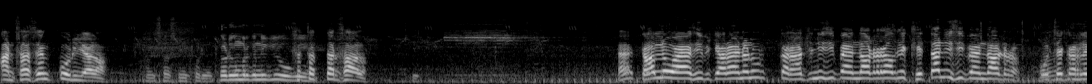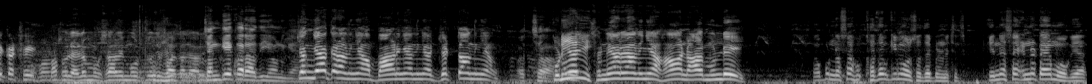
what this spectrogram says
ਅੰਸਾ ਸਿੰਘ ਘੋੜੀ ਵਾਲਾ। ਅੰਸਾ ਸਿੰਘ ਕੁੜੀ ਤੁਹਾਡੀ ਉਮਰ ਕਿੰਨੀ ਕੀ ਹੋਊਗੀ? 77 ਸਾਲ। ਕੱਲ ਨੂੰ ਆਇਆ ਸੀ ਵਿਚਾਰਾ ਇਹਨਾਂ ਨੂੰ ਘਰਾਂ 'ਚ ਨਹੀਂ ਸੀ ਪੈਣ ਦਾ ਆਰਡਰ ਆਪਦੇ ਖੇਤਾਂ ਨਹੀਂ ਸੀ ਪੈਣ ਦਾ ਆਰਡਰ ਉੱਥੇ ਕਰ ਲੈ ਇਕੱਠੇ। ਉੱਥੋਂ ਲੈ ਲਓ ਮੁਕਸਾਲੇ ਮੋਟੂ ਦੀ ਫਸਲ ਲੈ ਲਓ। ਚੰਗੇ ਘਰਾਂ ਦੀ ਹੋਣਗੀਆਂ। ਚੰਗੀਆਂ ਘਰਾਂ ਦੀਆਂ ਬਾਣੀਆਂ ਦੀਆਂ ਜੱਟਾਂ ਦੀਆਂ। ਅੱਛਾ। ਕੁੜੀਆਂ ਜੀ? ਸੁਨਿਆਰਿਆਂ ਦੀਆਂ ਹਾਂ ਨਾਲ ਮੁੰਡੇ। ਆਪੋ ਨਸ਼ਾ ਖਤਮ ਕਿਵੇਂ ਹੋ ਸਕਦਾ ਪਿੰਡ 'ਚ? ਇੰਨਾ ਸਾ ਇੰਨਾ ਟਾਈਮ ਹੋ ਗਿਆ।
